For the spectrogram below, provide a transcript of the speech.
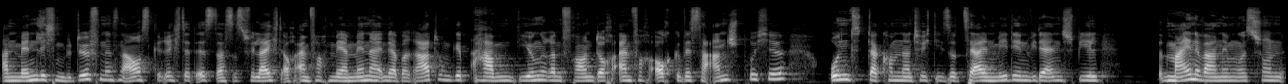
an männlichen Bedürfnissen ausgerichtet ist, dass es vielleicht auch einfach mehr Männer in der Beratung gibt, haben die jüngeren Frauen doch einfach auch gewisse Ansprüche. Und da kommen natürlich die sozialen Medien wieder ins Spiel. Meine Wahrnehmung ist schon,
